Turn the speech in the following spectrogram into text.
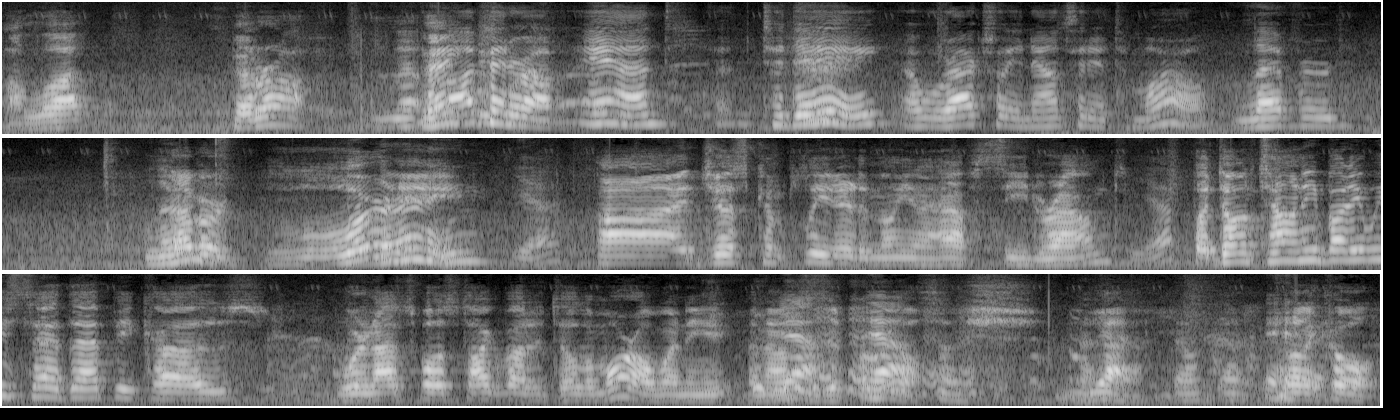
a lot better off. A lot better off. And today, uh, we're actually announcing it tomorrow, Levered Learning. Levered Learning, Learning. Yeah. Uh, just completed a million and a half seed round. Yep. But don't tell anybody we said that because we're not supposed to talk about it until tomorrow when he announces yeah, it for yeah, real. So shh. No, yeah. Really cool.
